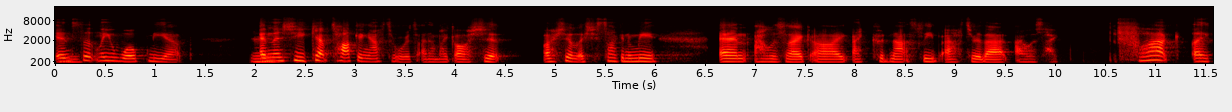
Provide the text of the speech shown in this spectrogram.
instantly woke me up. And then she kept talking afterwards, and I'm like, oh shit, oh shit, like she's talking to me. And I was like, I I could not sleep after that. I was like, fuck, like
